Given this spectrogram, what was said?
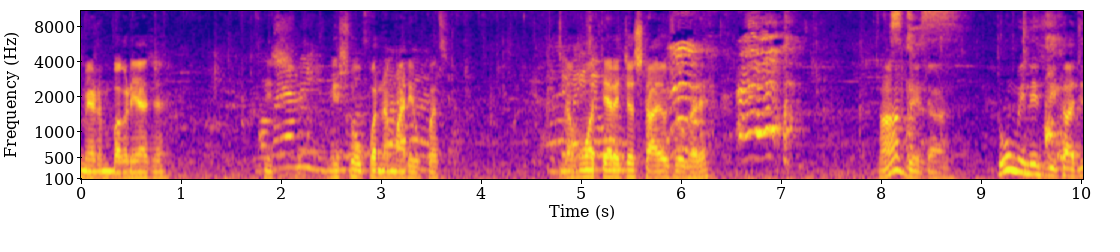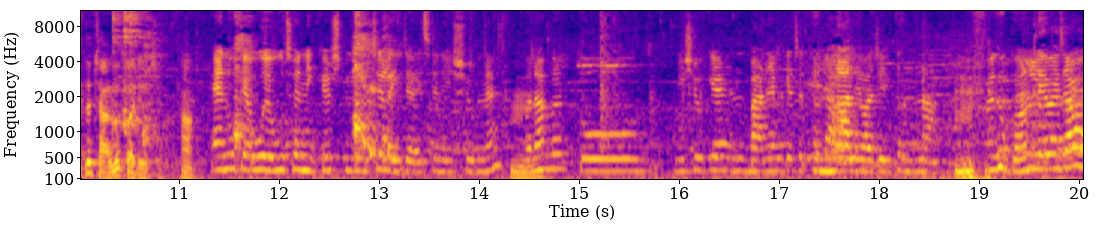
મેડમ બગડ્યા છે. નહીં. ઉપર ને મારી ઉપર. ને હું અત્યારે જસ્ટ આવ્યો છું ઘરે. હા, બેટા. ટુ મિનિટ વિકા હજી તો ચાલુ કર્યું છે. હા. એનું કેવું એવું છે નિકેશ નીચે લઈ જાય છે નિશિવને હમ. બરાબર? તો નિશુ કે બાને એમ કે છે ધન્ના લેવા જઈ ધન્ના. મેં તો ઘન લેવા જાઓ?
